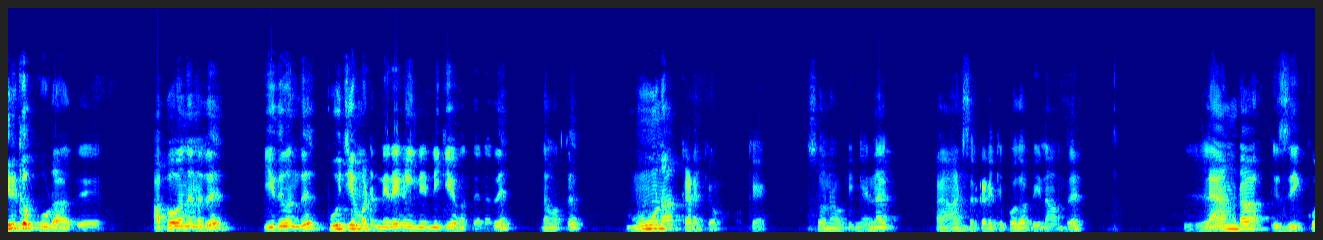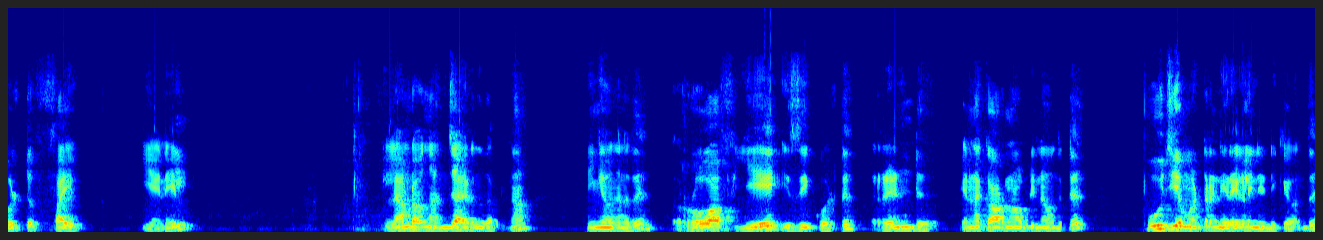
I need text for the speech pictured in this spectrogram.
இருக்கக்கூடாது. அப்போ வந்து என்னது? இது வந்து பூஜ்ஜியமற்ற நிறைகளின் எண்ணிக்கை வந்து என்னது? நமக்கு மூணாக கிடைக்கும். ஓகே ஸோ நமக்கு இங்கே என்ன ஆன்சர் கிடைக்க போகுது அப்படின்னா வந்து lambda is equal to five எனில் லேம்டா வந்து அஞ்சா இருந்தது அப்படின்னா இங்கே வந்து என்னது? Rho of A is equal to ரெண்டு. என்ன காரணம் அப்படின்னா வந்துட்டு பூஜ்ஜியமற்ற நிறைகளின் எண்ணிக்கை வந்து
